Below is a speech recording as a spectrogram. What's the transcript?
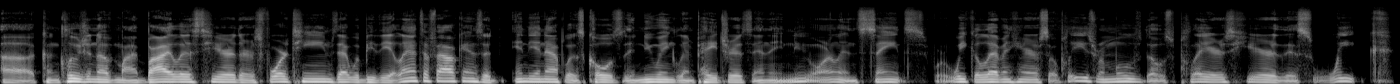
uh, conclusion of my bye list here. There's four teams. That would be the Atlanta Falcons, the Indianapolis Colts, the New England Patriots, and the New Orleans Saints for week 11 here. So please remove those players here this week.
